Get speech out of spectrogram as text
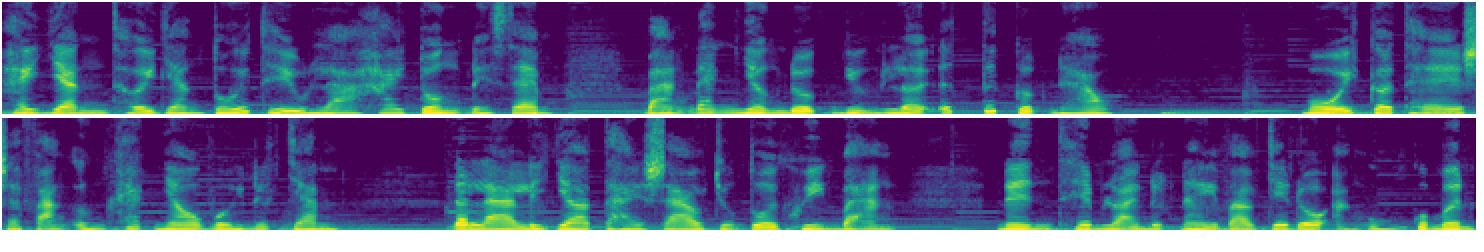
Hãy dành thời gian tối thiểu là 2 tuần để xem bạn đang nhận được những lợi ích tích cực nào. Mỗi cơ thể sẽ phản ứng khác nhau với nước chanh. Đó là lý do tại sao chúng tôi khuyên bạn nên thêm loại nước này vào chế độ ăn uống của mình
